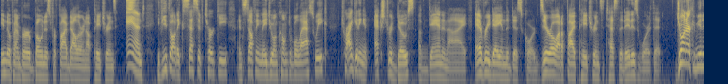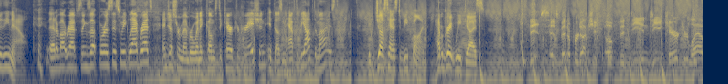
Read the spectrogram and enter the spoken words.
in November, bonus for $5 and up patrons. And if you thought excessive turkey and stuffing made you uncomfortable last week, try getting an extra dose of Dan and I every day in the Discord. Zero out of five patrons attest that it is worth it. Join our community now. that about wraps things up for us this week, Lab Rats. And just remember, when it comes to character creation, it doesn't have to be optimized. It just has to be fun. Have a great week, guys. This has been a production of the D&D Character Lab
